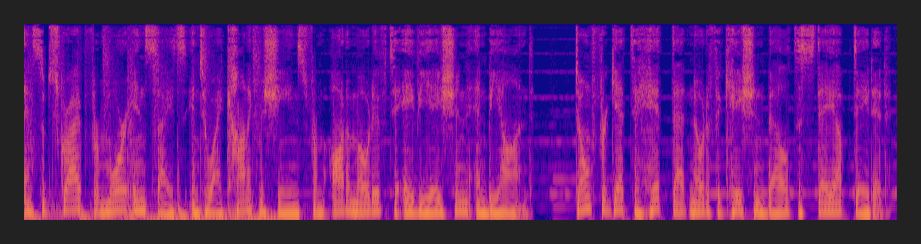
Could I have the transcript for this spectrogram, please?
and subscribe for more insights into iconic machines from automotive to aviation and beyond. Don't forget to hit that notification bell to stay updated.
